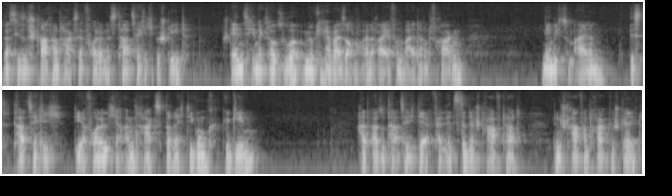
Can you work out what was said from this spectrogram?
dass dieses Strafantragserfordernis tatsächlich besteht, stellen sich in der Klausur möglicherweise auch noch eine Reihe von weiteren Fragen, nämlich zum einen, ist tatsächlich die erforderliche Antragsberechtigung gegeben? Hat also tatsächlich der Verletzte der Straftat den Strafantrag gestellt?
